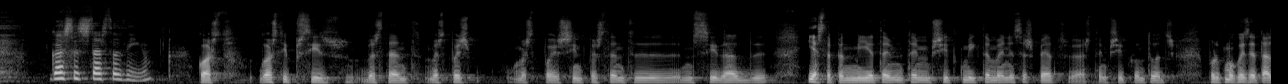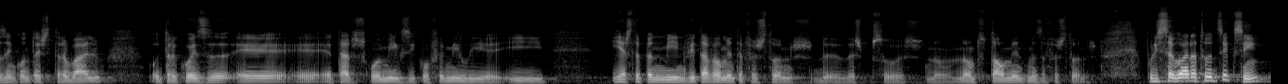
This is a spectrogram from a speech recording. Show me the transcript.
Gostas de estar sozinho? Gosto, gosto e preciso bastante, mas depois mas depois sinto bastante necessidade de. E esta pandemia tem, tem mexido comigo também nesse aspecto, eu acho que tem mexido com todos, porque uma coisa é estar em contexto de trabalho, outra coisa é, é, é estar com amigos e com família. E, e esta pandemia inevitavelmente afastou-nos das pessoas. Não, não totalmente, mas afastou-nos. Por isso agora estou a dizer que sim.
